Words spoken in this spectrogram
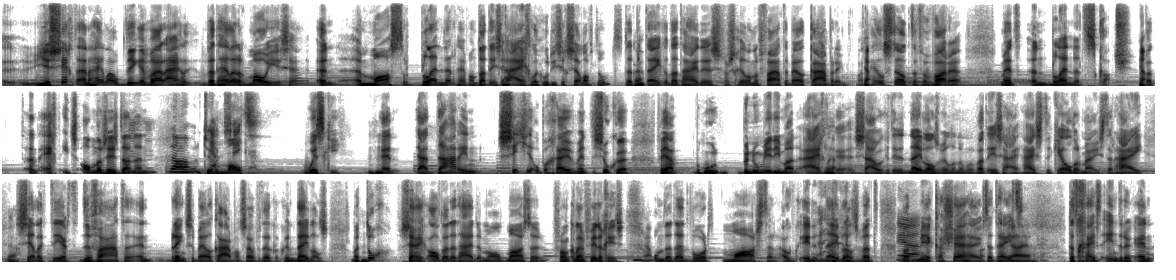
Eh, je zegt een hele hoop dingen waar eigenlijk wat heel erg mooi is. Hè? Een, een master blender, hè? want dat is Ja. eigenlijk hoe hij zichzelf noemt. Dat betekent dat hij dus verschillende vaten bij elkaar brengt. Wat Ja. heel snel te verwarren met een blended scotch. Ja. Wat een echt iets anders is dan een Ja, natuurlijk. Ja, malt whisky. Mhm. En ja, daarin zit je op een gegeven moment te zoeken van ja, hoe benoem je die man? Eigenlijk Ja. eh, zou ik het in het Nederlands willen noemen. Wat is hij? Hij is de keldermeester. Hij Ja. selecteert de vaten en brengt ze bij elkaar. Want zo vertel ik ook in het Nederlands. Maar Mhm. toch zeg ik altijd dat hij de maltmaster van Glenfiddich is. Ja. Omdat dat woord master ook in het Nederlands wat, Ja. wat meer cachet heeft. Dat, heeft Ja, ja. dat geeft indruk. En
